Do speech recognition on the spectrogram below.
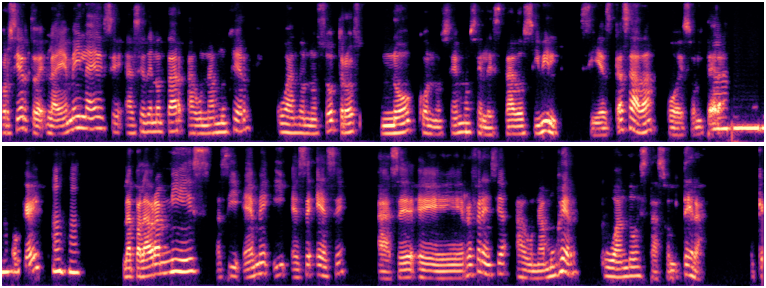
Por cierto, eh, la M y la S hace denotar a una mujer cuando nosotros no conocemos el estado civil, si es casada o es soltera, ¿ok? La palabra Miss, así M-I-S-S, hace eh, referencia a una mujer cuando está soltera, ¿ok?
